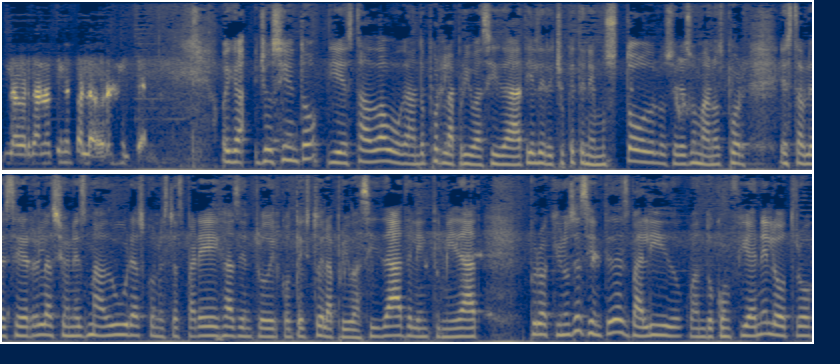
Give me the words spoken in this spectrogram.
la verdad no tiene palabras el tema. Oiga, yo siento y he estado abogando por la privacidad y el derecho que tenemos todos los seres humanos por establecer relaciones maduras con nuestras parejas dentro del contexto de la privacidad, de la intimidad, pero aquí uno se siente desvalido cuando confía en el otro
